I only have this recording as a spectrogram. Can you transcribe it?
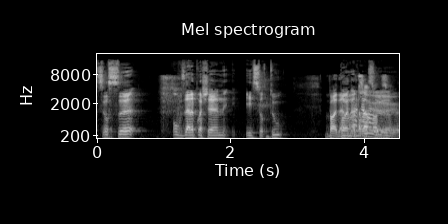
Sur ce, on vous dit à la prochaine et surtout, Bonne bonne aventure. aventure.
